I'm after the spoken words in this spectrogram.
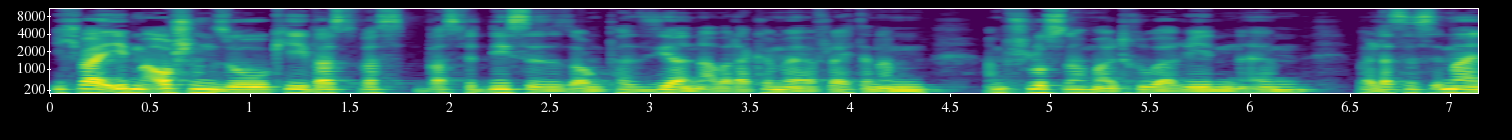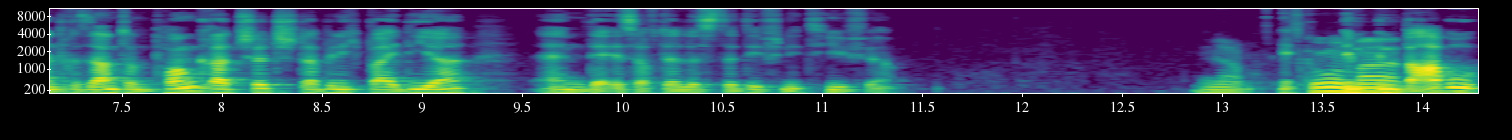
ich war eben auch schon so, okay, was, was, was wird nächste Saison passieren? Aber da können wir ja vielleicht dann am, am Schluss nochmal drüber reden, ähm, weil das ist immer interessant. Und Pongracic, da bin ich bei dir, ähm, der ist auf der Liste definitiv, ja. Ja, jetzt gucken wir mal. Im, Babu,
